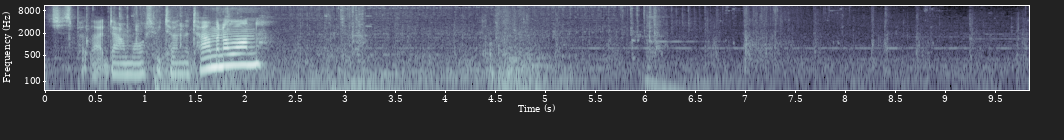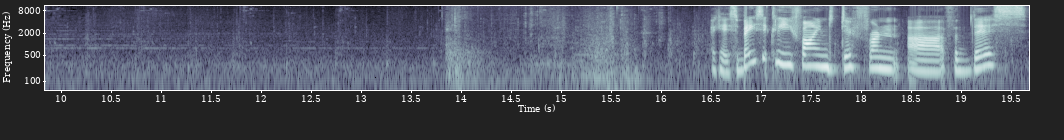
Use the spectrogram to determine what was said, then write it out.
Let's just put that down whilst we turn the terminal on. Okay, so basically you find different, uh, for this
